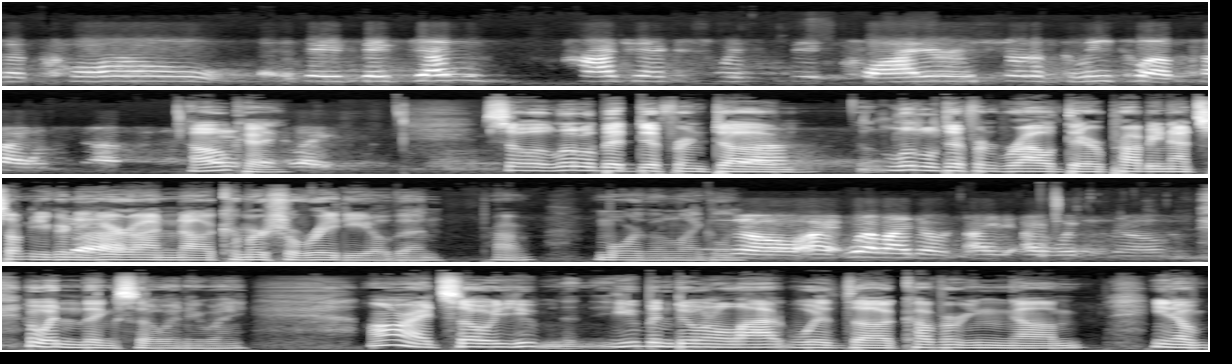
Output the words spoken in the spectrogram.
the choral. They've they've done projects with big choirs, sort of glee club kind of stuff. Okay. Basically. So a little bit different, uh, yeah. little different route there. Probably not something you're going to yeah. hear on uh, commercial radio then. more than likely. No, I well, I don't. I, I wouldn't know. I wouldn't think so anyway. All right, so you you've been doing a lot with uh, covering, um, you know,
